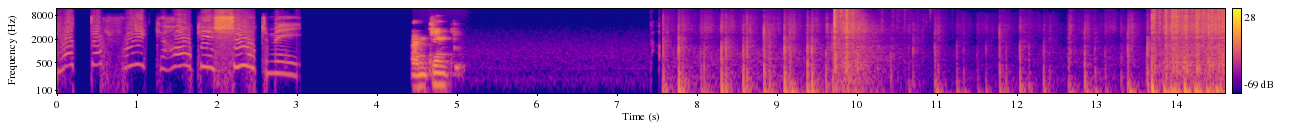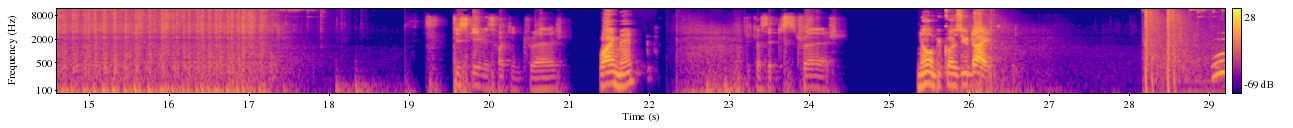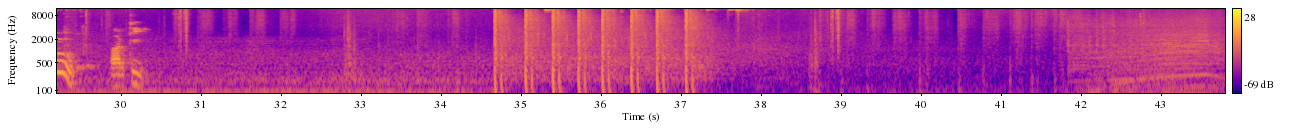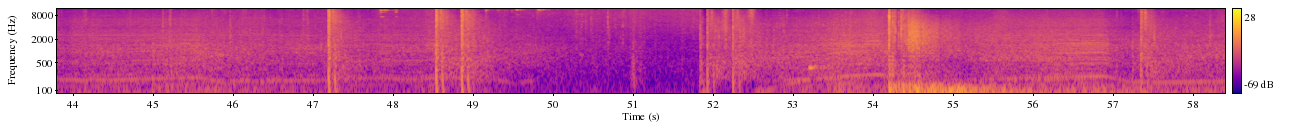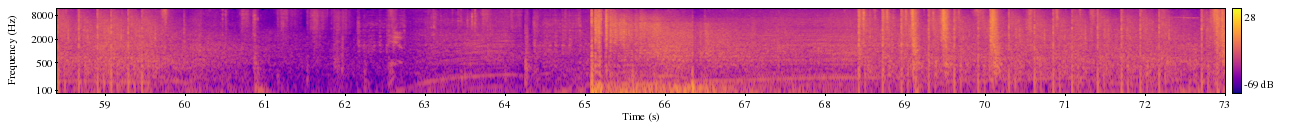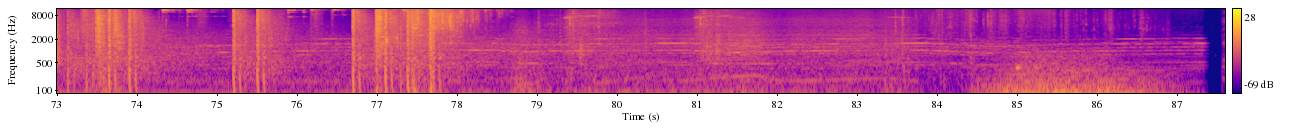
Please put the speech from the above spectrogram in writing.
What the freak? How can you shoot me? I'm king. This game is fucking trash. Why, man? Because it's trash. No, because you died. Woo! Party.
